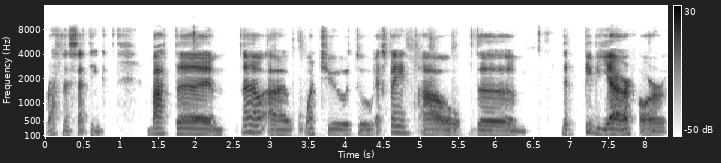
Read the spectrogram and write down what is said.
roughness setting but uh, now I want you to explain how the the PBR or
